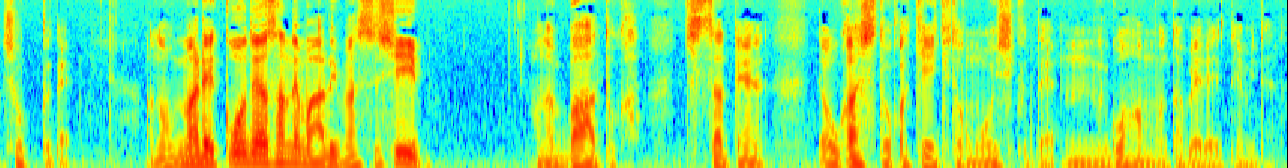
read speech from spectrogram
ショップで。あの、まあ、レコード屋さんでもありますし、あの、バーとか、喫茶店、で、お菓子とかケーキとかも美味しくて、うん、ご飯も食べれてみたいな。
